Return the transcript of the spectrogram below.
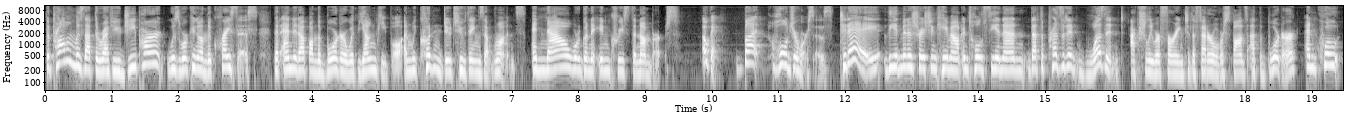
The problem was that the refugee part was working on the crisis that ended up on the border with young people and we couldn't do two things at once. And now we're going to increase the numbers." Okay, but hold your horses. Today, the administration came out and told CNN that the president wasn't actually referring to the federal response at the border and, quote,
